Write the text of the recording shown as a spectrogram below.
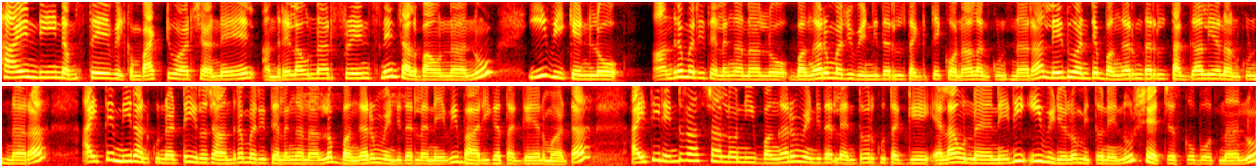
హాయ్ అండి నమస్తే. Welcome back to our channel. అందరు ఎలా ఉన్నారు ఫ్రెండ్స్? నేను చాలా బాగున్నాను. ఈ వీకెండ్లో ఆంధ్ర మరియు తెలంగాణలో బంగారం మరియు వెండి ధరలు తగ్గితే కొనాలనుకుంటున్నారా? లేదు అంటే బంగారం ధరలు తగ్గాలి అని అనుకుంటున్నారా? అయితే మీరు అనుకున్నట్టే ఈరోజు ఆంధ్ర మరియు తెలంగాణలో బంగారం వెండి ధరలు అనేవి భారీగా తగ్గాయి అన్నమాట అయితే రెండు రాష్ట్రాల్లోని బంగారం వెండి ధరలు ఎంతవరకు తగ్గే ఎలా ఉన్నాయనేది ఈ వీడియోలో మీతో నేను షేర్ చేసుకోబోతున్నాను.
